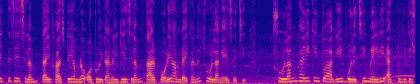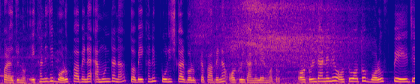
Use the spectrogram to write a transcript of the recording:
দেখতে চেয়েছিলাম, তাই ফার্স্টেই আমরা অটল টানেল গিয়েছিলাম, তারপরে আমরা এখানে সোলাঙে এসেছি। সোলাং ভ্যালি কিন্তু আগেই বলেছি মেনলি অ্যাক্টিভিটিস করার জন্য। এখানে যে বরফ পাবে না এমনটা না, তবে এখানে পরিষ্কার বরফটা পাবে না অটল টানেলের মতো। অটল টানেলে অত অত বরফ পেয়ে যে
